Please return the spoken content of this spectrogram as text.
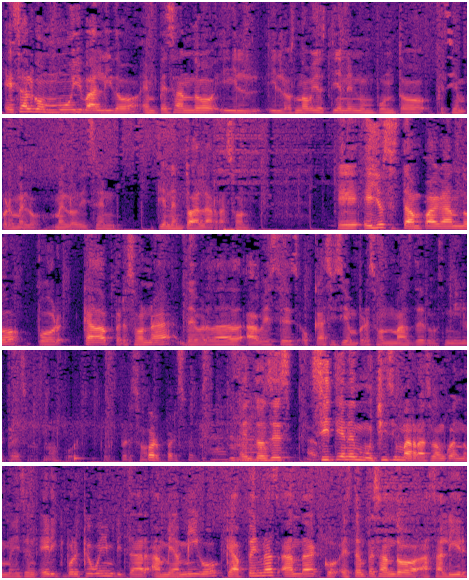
es algo muy válido, empezando, y, y los novios tienen un punto que siempre me lo, me lo dicen, tienen toda la razón. Eh, ellos están pagando por cada persona, de verdad, a veces o casi siempre son más de dos mil pesos, ¿no? Por, por persona. Por persona. Entonces, sí tienen muchísima razón cuando me dicen, Eric, ¿por qué voy a invitar a mi amigo que apenas anda, co- está empezando a salir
